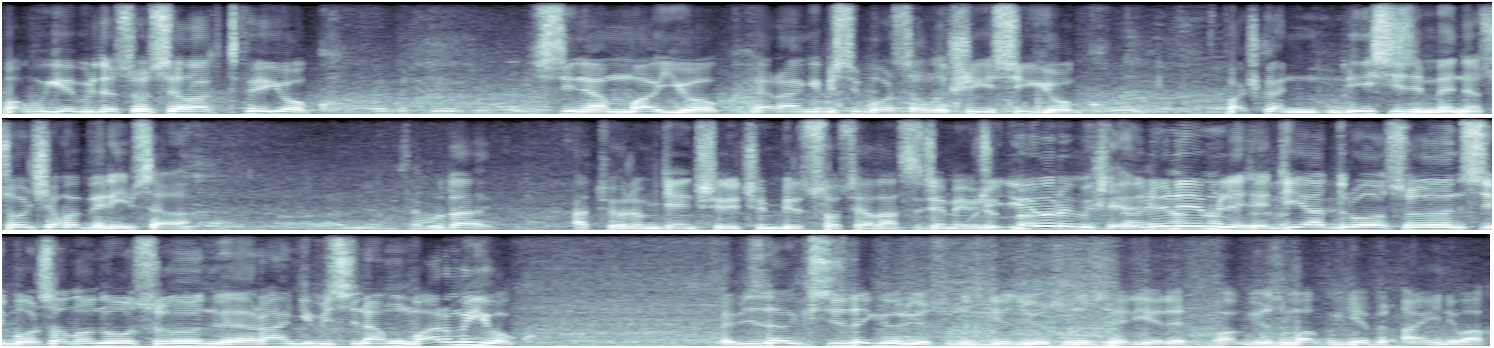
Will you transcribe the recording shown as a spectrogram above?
Vakfı Gebir'de sosyal aktife yok. Sinema yok. Herhangi bir sigortalık şeysi yok. Başka ne işsizim benden? Soru cevap vereyim sana. Mesela burada atıyorum gençler için bir sosyal alan sizce mevcut mu? Diyorum işte en önemli tiyatro olsun, spor salonu olsun, herhangi bir sinema var mı yok. E biz de, siz de görüyorsunuz, geziyorsunuz her yeri. Bakıyorsun Vakfı Gebir aynı bak.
